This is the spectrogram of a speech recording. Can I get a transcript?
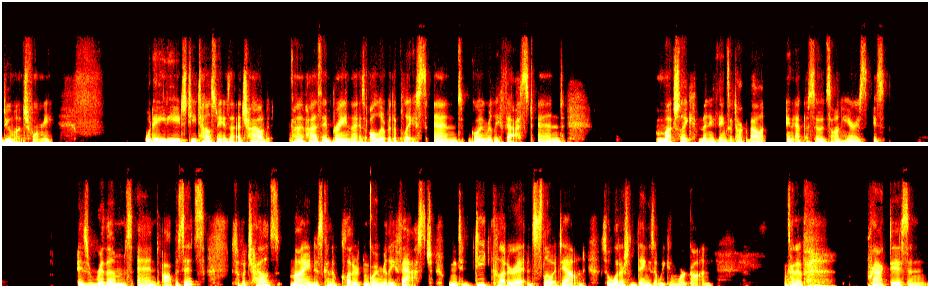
do much for me. What ADHD tells me is that a child kind of has a brain that is all over the place and going really fast. And much like many things I talk about in episodes on here is, is is rhythms and opposites. So if a child's mind is kind of cluttered and going really fast, we need to declutter it and slow it down. So what are some things that we can work on and kind of practice and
